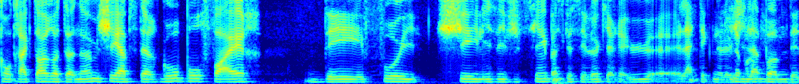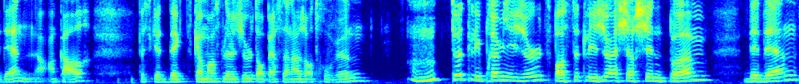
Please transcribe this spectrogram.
contracteur autonome chez Abstergo pour faire des fouilles chez les Égyptiens parce que c'est là qu'il y aurait eu euh, la technologie de la pomme d'Éden, encore. Parce que dès que tu commences le jeu, ton personnage en trouve une. Mhm. Tous les premiers jeux, tu passes tous les jeux à chercher une pomme d'Éden.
